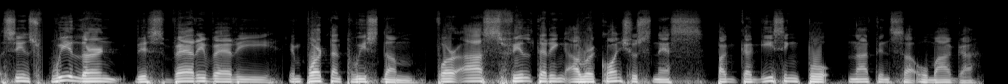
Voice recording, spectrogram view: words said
since we learned this very, very important wisdom for us filtering our consciousness pagkagising po natin sa umaga,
